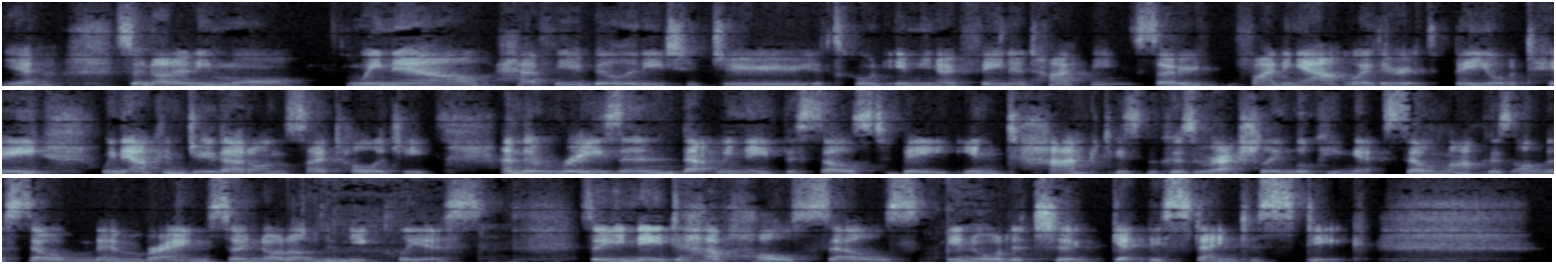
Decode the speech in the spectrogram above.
Yeah. So not anymore. We now have the ability to do it's called immunophenotyping. So finding out whether it's B or T. We now can do that on cytology. And the reason that we need the cells to be intact is because we're actually looking at cell markers on the cell membrane, so not on the nucleus. Okay. So you need to have whole cells okay. in order to get this stain to stick.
